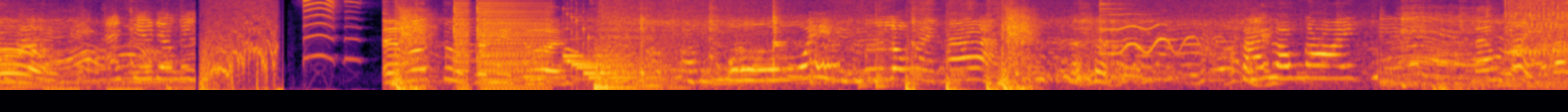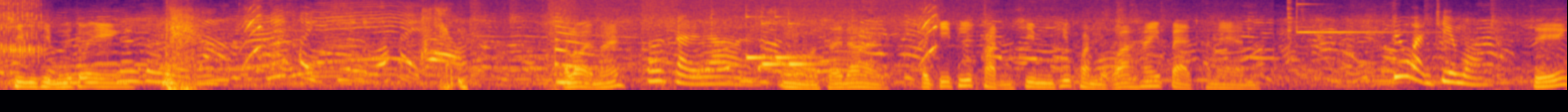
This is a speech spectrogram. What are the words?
องไอ้เกอร์อันคิวเดิมไปเอเกอร์ตื่นสนิทเลย โอ้ยมือลงหน่อยค่ะซ้ายลงหน่อยชิมชิมมือตัวเอง นี่ไข่เจียวหรือว่าไข่ดาวอร่อยไหมก็ใส่ได้อ๋อใช้ได้เมื่อกี้พี่ขวัญชิมพี่ขวัญบอกว่าให้ 8 คะแนน พี่หวานชิมเหรอจริง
